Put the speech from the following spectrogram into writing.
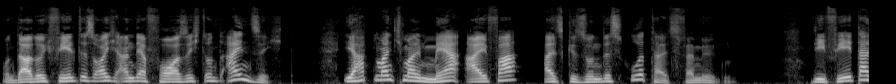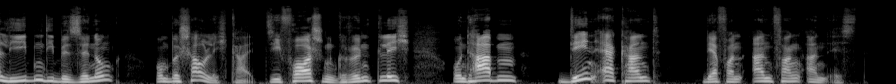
und dadurch fehlt es euch an der Vorsicht und Einsicht. Ihr habt manchmal mehr Eifer als gesundes Urteilsvermögen. Die Väter lieben die Besinnung um Beschaulichkeit. Sie forschen gründlich und haben den erkannt, der von Anfang an ist.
